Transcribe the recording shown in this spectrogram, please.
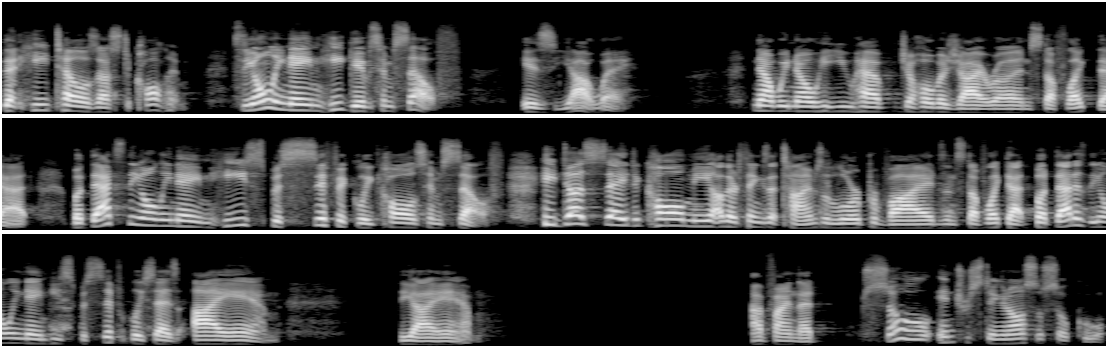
that He tells us to call Him. It's the only name He gives Himself is Yahweh. Now we know he, you have Jehovah Jireh and stuff like that, but that's the only name he specifically calls himself. He does say to call me other things at times, the Lord provides and stuff like that, but that is the only name he specifically says, I am, the I am. I find that so interesting and also so cool.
